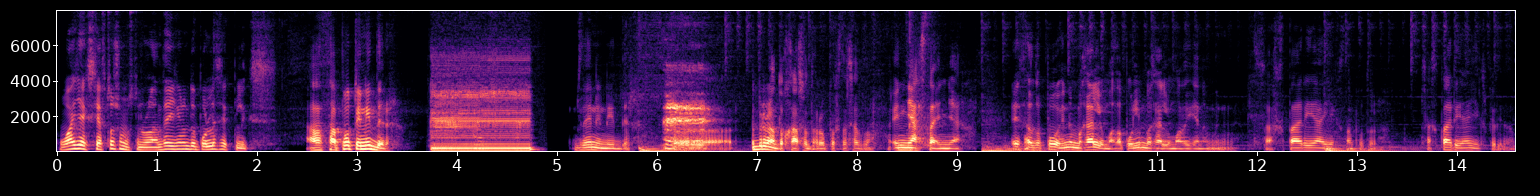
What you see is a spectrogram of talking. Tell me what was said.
Ο Άγιαξ και αυτός όμως στην Ολλανδία γίνονται πολλές εκπλήξεις. Αλλά θα πω την Ίντερ. Δεν είναι Ίντερ. Δεν πρέπει να το χάσω τώρα που έφτασα εδώ. 9 στα 9. Ε, θα το πω, είναι μεγάλη ομάδα, πολύ μεγάλη ομάδα για να μείνουμε. Σαχτάρι Άγιαξ θα πω τώρα. Σαχτάρι Άγιαξ, παιδιά.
